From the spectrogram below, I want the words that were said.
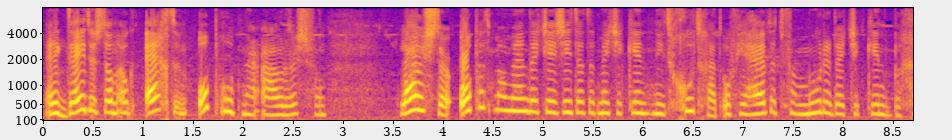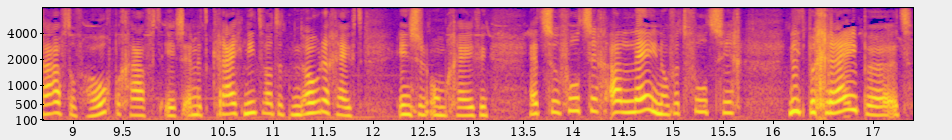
En ik deed dus dan ook echt een oproep naar ouders van luister, op het moment dat jij ziet dat het met je kind niet goed gaat of je hebt het vermoeden dat je kind begaafd of hoogbegaafd is en het krijgt niet wat het nodig heeft in zijn omgeving. Het voelt zich alleen of het voelt zich niet begrepen. Het,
